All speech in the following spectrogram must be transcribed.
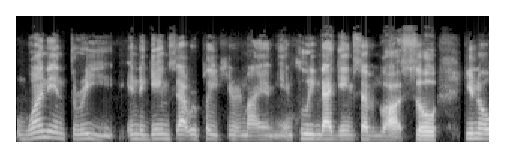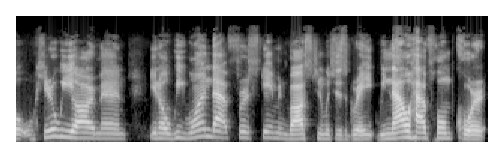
one in three in the games that were played here in Miami, including that game seven loss. So, you know, here we are, man you know, we won that first game in Boston, which is great. We now have home court,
